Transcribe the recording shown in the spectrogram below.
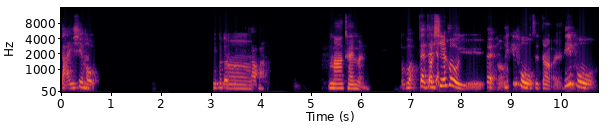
打一歇后语。你不懂，嗯、知道吧？妈开门，不不，再再讲歇后语。对，哦、离谱，不知道哎。离谱，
